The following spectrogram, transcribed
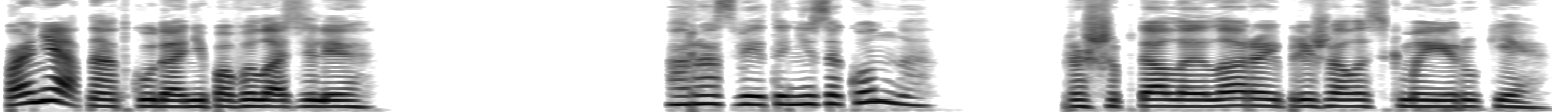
«Понятно, откуда они повылазили». «А разве это незаконно?» — прошептала Элара и прижалась к моей руке.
